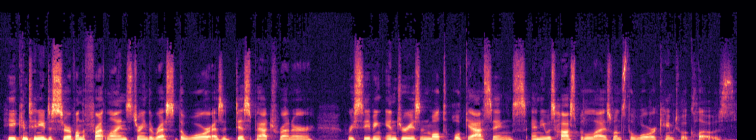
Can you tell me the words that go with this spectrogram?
He continued to serve on the front lines during the rest of the war as a dispatch runner, receiving injuries and multiple gassings, and he was hospitalized once the war came to a close.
